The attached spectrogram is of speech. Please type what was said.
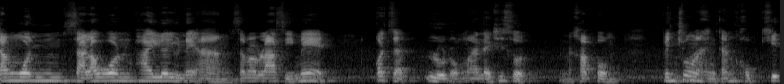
กังวลสารวนพายเรืออยู่ในอ่างสำหรับราศีเมษก็จะหลุดออกมาในที่สุดนะครับ ผมเป็นช่วงแห่งการคบคิด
